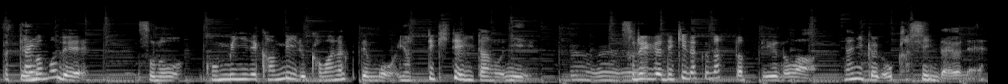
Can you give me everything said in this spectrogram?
だって今まで、その、コンビニで缶ビール買わなくてもやってきていたのに、うんうんうんそれができなくなったっていうのは何かがおかしいんだよね。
